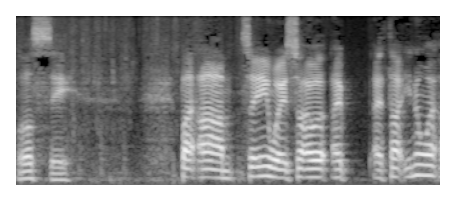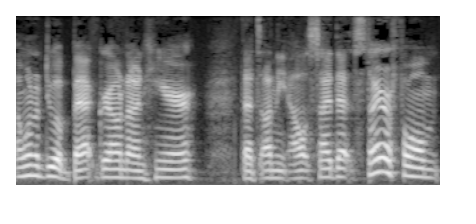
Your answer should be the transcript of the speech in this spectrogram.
We'll see. But, um, so anyway, so I, I, I thought, you know what, I want to do a background on here that's on the outside. That styrofoam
